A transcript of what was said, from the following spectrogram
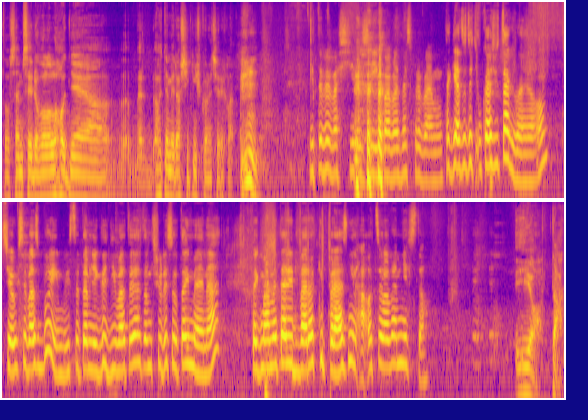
to jsem si dovolil hodně a hodně mi další knížku radši rychle. Je to ve vaší režii, Pavle, bez problémů. Tak já to teď ukážu takhle, jo? Protože už se vás bojím. Vy se tam někde díváte a tam všude jsou ta jména. Tak máme tady dva roky prázdnin a ocelové město. Jo, tak.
